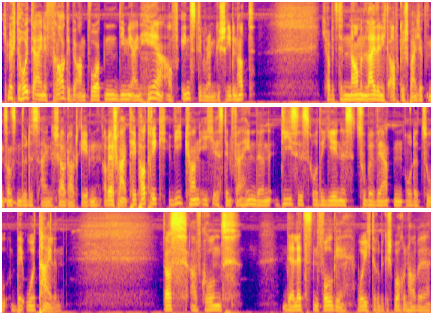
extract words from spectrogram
ich möchte heute eine Frage beantworten, die mir ein Herr auf Instagram geschrieben hat. Ich habe jetzt den Namen leider nicht abgespeichert, ansonsten würde es ein Shoutout geben. Aber er schreibt, hey Patrick, wie kann ich es denn verhindern, dieses oder jenes zu bewerten oder zu beurteilen? Das aufgrund der letzten Folge, wo ich darüber gesprochen habe,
